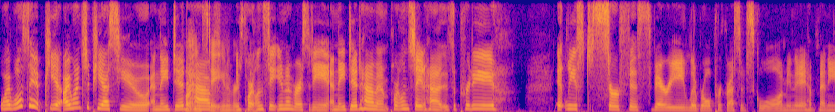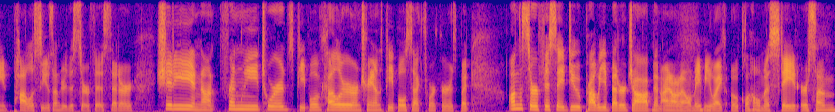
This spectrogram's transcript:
Well, I will say at P- I went to PSU and they did Portland have State in University. Portland State University, and they did have and Portland State has it's a pretty, at least surface very liberal progressive school. I mean, they have many policies under the surface that are shitty and not friendly towards people of color and trans people, sex workers, but on the surface they do probably a better job than I don't know, maybe like Oklahoma State or some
